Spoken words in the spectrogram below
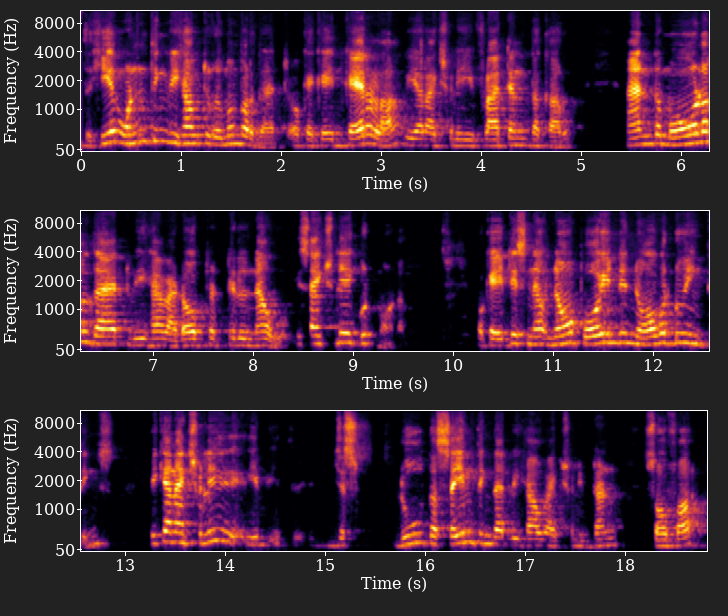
The, here, one thing we have to remember that okay, okay, in Kerala we are actually flattened the curve, and the model that we have adopted till now is actually a good model okay it is no, no point in overdoing things. We can actually just do the same thing that we have actually done so far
